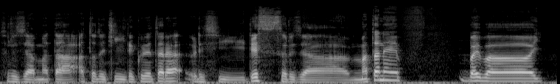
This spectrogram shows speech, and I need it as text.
それじゃあまた後で聞いてくれたら嬉しいです。それじゃあ、またね。バイバーイ。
